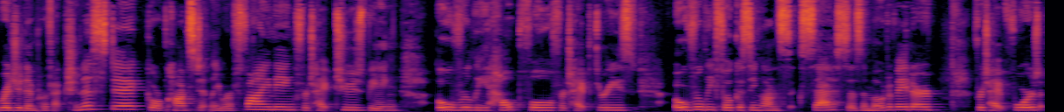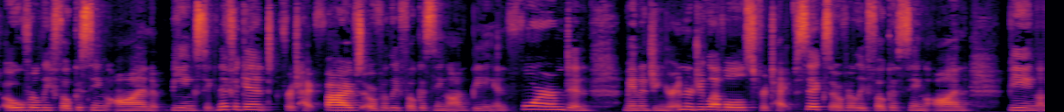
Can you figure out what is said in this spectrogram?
rigid and perfectionistic or constantly refining, for type 2s being overly helpful, for type 3s overly focusing on success as a motivator, for type 4s overly focusing on being significant, for type 5s overly focusing on being informed and managing your energy levels, for type 6 overly focusing on being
